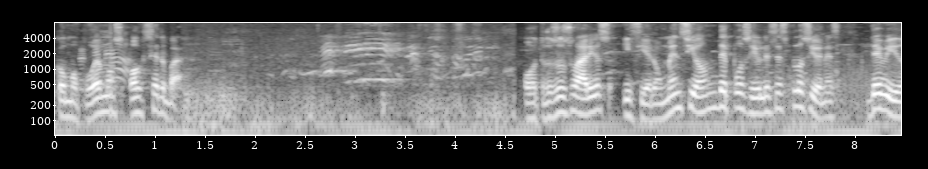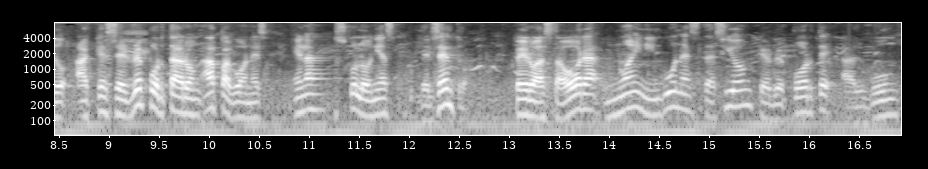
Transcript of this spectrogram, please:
como podemos observar. Otros usuarios hicieron mención de posibles explosiones debido a que se reportaron apagones en las colonias del centro pero hasta ahora no hay ninguna estación que reporte algún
